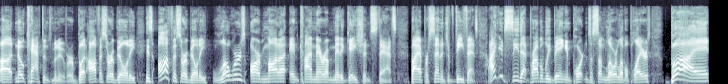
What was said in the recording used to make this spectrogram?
Uh, no captain's maneuver, but officer ability. His officer ability lowers Armada and Chimera mitigation stats by a percentage of defense. I could see that probably being important to some lower level players, but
